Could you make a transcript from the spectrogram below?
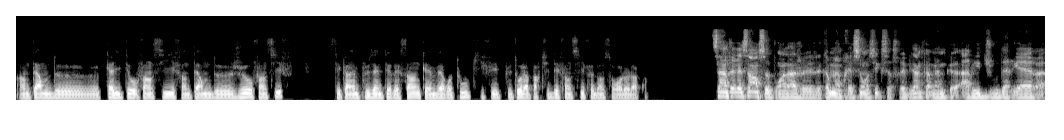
en termes de qualité offensive, en termes de jeu offensif, c'est quand même plus intéressant qu'un Verretou qui fait plutôt la partie défensive dans ce rôle-là, quoi. c'est intéressant ce point-là. J'ai j'ai comme l'impression aussi que ce serait bien quand même que Harry joue derrière euh,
